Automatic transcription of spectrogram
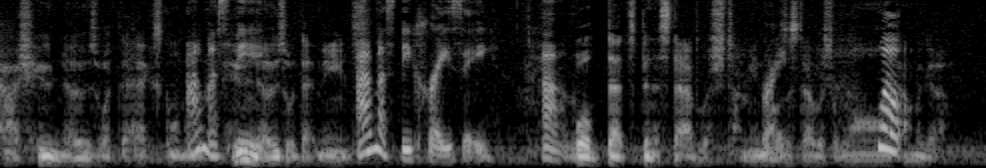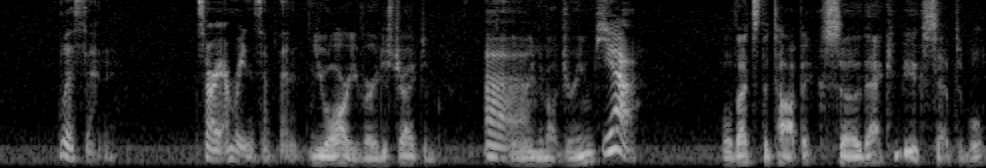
gosh, who knows what the heck's going on? I must who be- knows what that means? I must be crazy. Um, well, that's been established. I mean, that was established a long Well- time ago. listen. Sorry, I'm reading something. You are. You're very distracted. You're Uh, reading about dreams. yeah. Well, that's the topic, so that can be acceptable.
